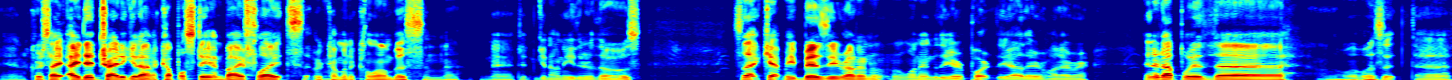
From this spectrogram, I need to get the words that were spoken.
And of course, I, I did try to get on a couple standby flights that were coming to Columbus, and uh, nah, didn't get on either of those. So that kept me busy running one end of the airport, the other, whatever. Ended up with, uh, what was it? Uh,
